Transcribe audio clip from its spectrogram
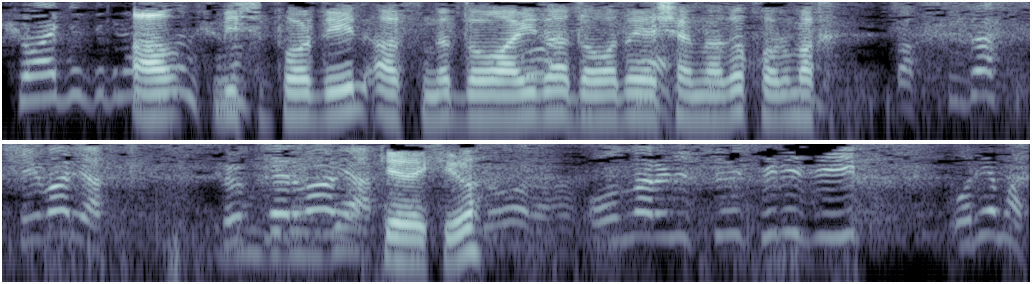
Şu ağacın dibine şunu. bir spor değil aslında doğayı da doğada yaşayanları da korumak Bak şurada şey var ya. Kökler var ya. gerekiyor. Onların üstünü temizleyip Oraya bak.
